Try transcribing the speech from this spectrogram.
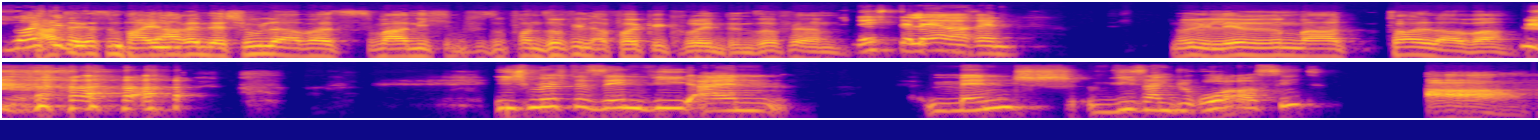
Ich hatte es ein paar Jahre in der Schule, aber es war nicht von so viel Erfolg gekrönt. Insofern. Schlechte Lehrerin. Nur die Lehrerin war toll, aber. ich möchte sehen, wie ein Mensch, wie sein Büro aussieht. Ah.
